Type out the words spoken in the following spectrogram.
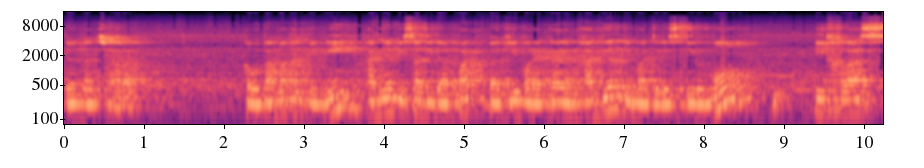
dengan syarat keutamaan ini hanya bisa didapat bagi mereka yang hadir di majelis ilmu ikhlas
